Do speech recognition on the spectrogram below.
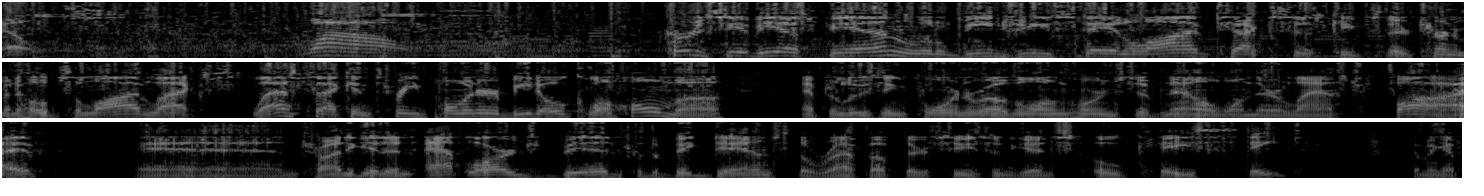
else. Wow. Courtesy of ESPN, a little BG staying alive. Texas keeps their tournament hopes alive. Last, last second three pointer beat Oklahoma after losing four in a row. The Longhorns have now won their last five and trying to get an at large bid for the big dance. They'll wrap up their season against OK State coming up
